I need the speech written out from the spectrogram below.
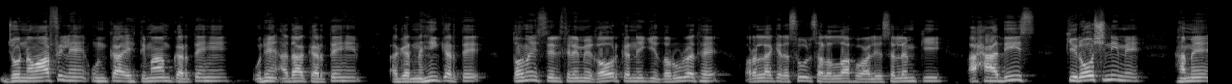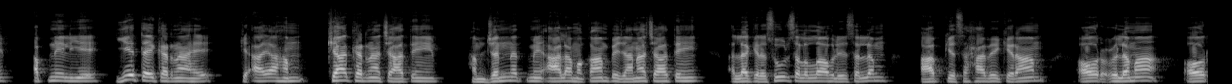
جو نوافل ہیں، ان کا اہتمام کرتے ہیں، انہیں ادا کرتے ہیں۔ اگر نہیں کرتے، تو ہمیں اس سلسلے میں غور کرنے کی ضرورت ہے۔ اور اللہ کے رسول صلی اللہ علیہ وسلم کی احادیث کی روشنی میں ہمیں اپنے لیے یہ طے کرنا ہے کہ آیا ہم کیا کرنا چاہتے ہیں۔ ہم جنت میں اعلیٰ مقام پہ جانا چاہتے ہیں۔ اللہ کے رسول صلی اللہ علیہ وسلم، آپ کے صحابہ کرام اور علماء اور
